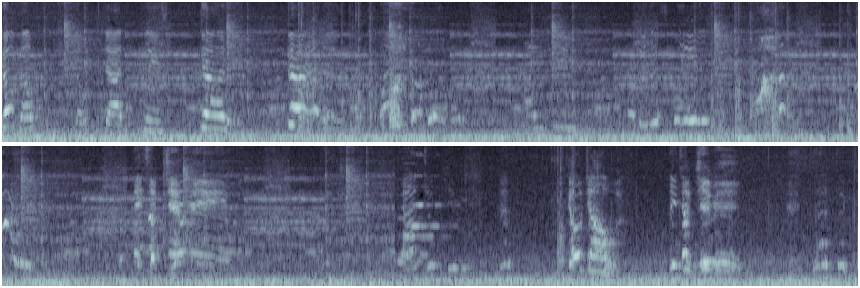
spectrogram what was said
Go, go. No, Dad, please. Dad. Dad. I please. Do this, please. They took Jimmy. Dad took Jimmy. Go, Joe. They took Jimmy. Dad took Jimmy.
